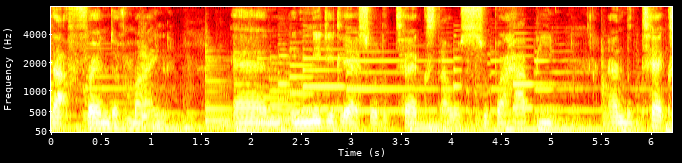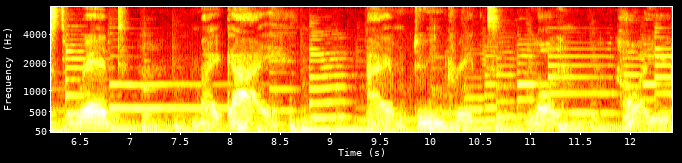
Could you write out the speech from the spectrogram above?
that friend of mine and immediately I saw the text. I was super happy, and the text read, "My guy, I am doing great. Lol, how are you?"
